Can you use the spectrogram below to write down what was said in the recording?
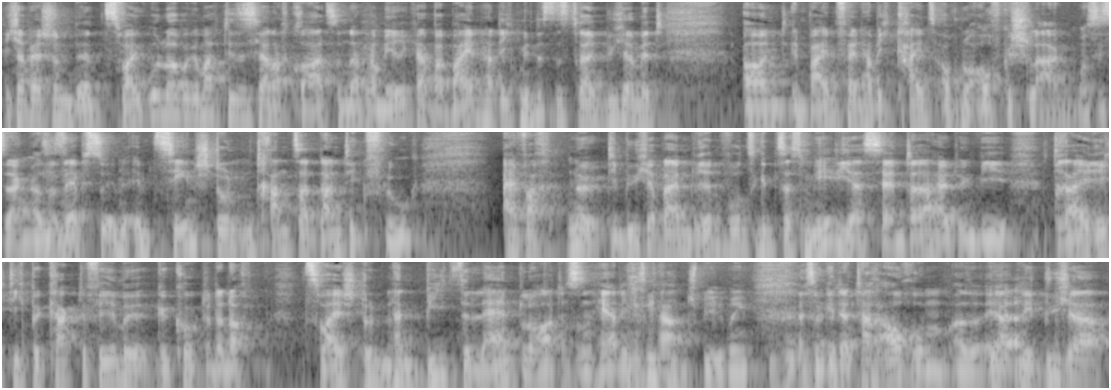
Ich habe ja schon äh, zwei Urlaube gemacht dieses Jahr nach Kroatien und nach Amerika. Bei beiden hatte ich mindestens drei Bücher mit und in beiden Fällen habe ich keins auch nur aufgeschlagen, muss ich sagen. Also selbst so im, im 10 Stunden Transatlantikflug Einfach, nö, die Bücher bleiben drin. Wozu gibt es das Media Center? Halt irgendwie drei richtig bekackte Filme geguckt und dann noch zwei Stunden lang Beat the Landlord. Das ist ein herrliches Kartenspiel übrigens. So geht der Tag auch rum. Also, ja, nee, Bücher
